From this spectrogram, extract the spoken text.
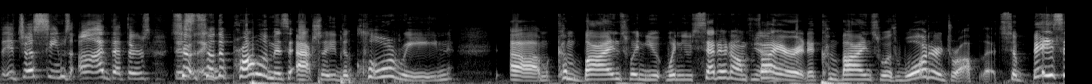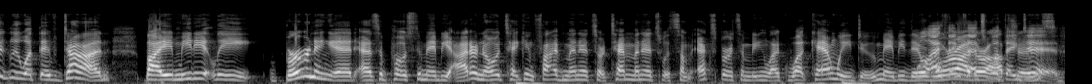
it just seems odd that there's So, so the problem is actually the chlorine um, combines when you when you set it on fire. It, it combines with water droplets. So basically, what they've done by immediately burning it, as opposed to maybe I don't know, taking five minutes or ten minutes with some experts and being like, "What can we do?" Maybe there Well, I were think other that's what options.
